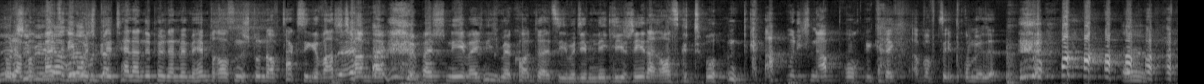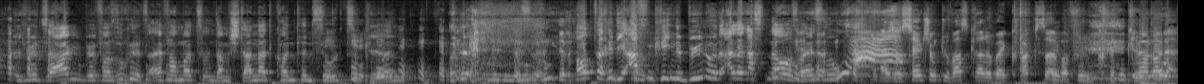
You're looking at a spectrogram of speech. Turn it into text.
oder ich will- meinst ja, du die, wo oder ich mit den Tellernippeln dann mit dem Hemd draußen eine Stunde auf Taxi gewartet haben bei, bei Schnee, weil ich nicht mehr konnte, als sie mit dem Negligé da rausgeturnt kam und ich einen Abbruch gekriegt habe auf 10 Promille. Ich würde sagen, wir versuchen jetzt einfach mal zu unserem Standard-Content zurückzukehren. Hauptsache, die Affen kriegen eine Bühne und alle rasten aus, weißt du? Also, Selchuk, du warst gerade bei Quacksalberflug. Genau, Leute,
